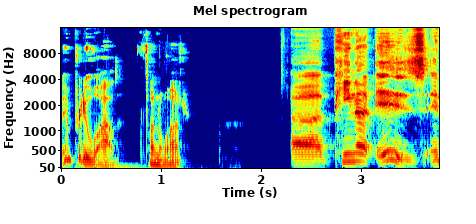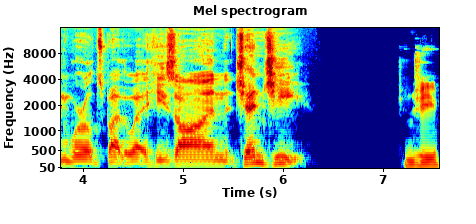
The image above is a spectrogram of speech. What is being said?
Been pretty wild, fun to watch. uh, Peanut is in Worlds, by the way. He's on Gen G. Gen G,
